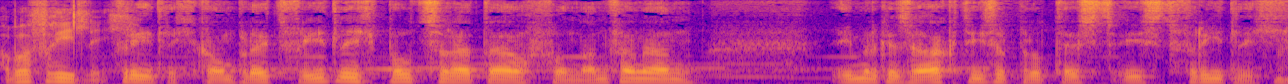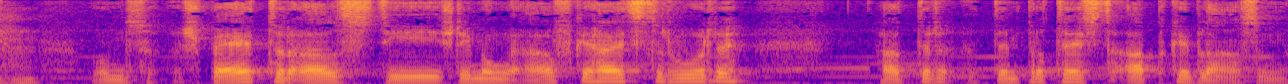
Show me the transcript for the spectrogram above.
Aber friedlich. Friedlich, komplett friedlich. Putzer hat auch von Anfang an immer gesagt, dieser Protest ist friedlich. Und später, als die Stimmung aufgeheizter wurde, hat er den Protest abgeblasen.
